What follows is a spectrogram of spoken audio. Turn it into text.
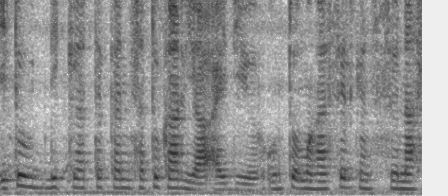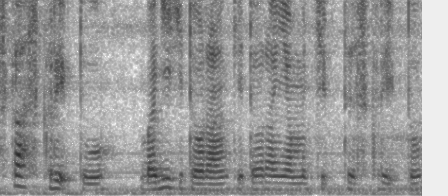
Itu dikatakan satu karya idea Untuk menghasilkan senaskah skrip tu Bagi kita orang Kita orang yang mencipta skrip tu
